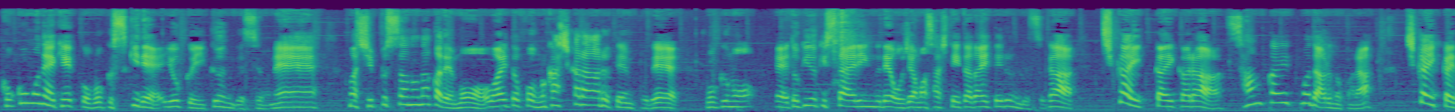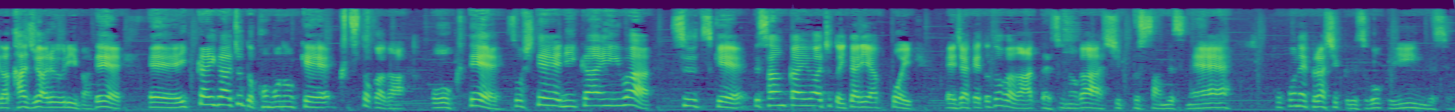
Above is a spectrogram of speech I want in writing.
ここもね、結構僕好きでよく行くんですよね。まあ、シップスさんの中でも割とこう昔からある店舗で、僕もえ、時々スタイリングでお邪魔させていただいてるんですが、地下1階から3階まであるのかな？地下1階がカジュアル売り場で、え、1階がちょっと小物系、靴とかが多くて、そして2階はスーツ系、で3階はちょっとイタリアっぽいえジャケットとかがあったりするのがシップスさんですね。ここね、クラシックですごくいいんですよ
